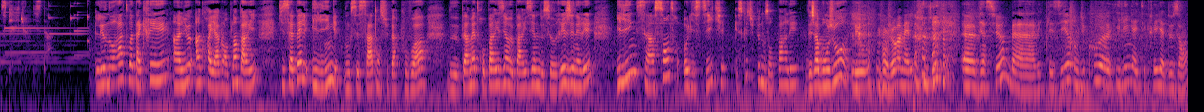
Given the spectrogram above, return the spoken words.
Spiritualista. Léonora, toi, tu as créé un lieu incroyable en plein Paris qui s'appelle Healing. Donc, c'est ça ton super pouvoir de permettre aux Parisiens et aux Parisiennes de se régénérer. Healing, c'est un centre holistique. Est-ce que tu peux nous en parler? Déjà, bonjour Léo. Bonjour Amel. Euh, bien sûr, bah, avec plaisir. Donc du coup, euh, Healing a été créé il y a deux ans.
